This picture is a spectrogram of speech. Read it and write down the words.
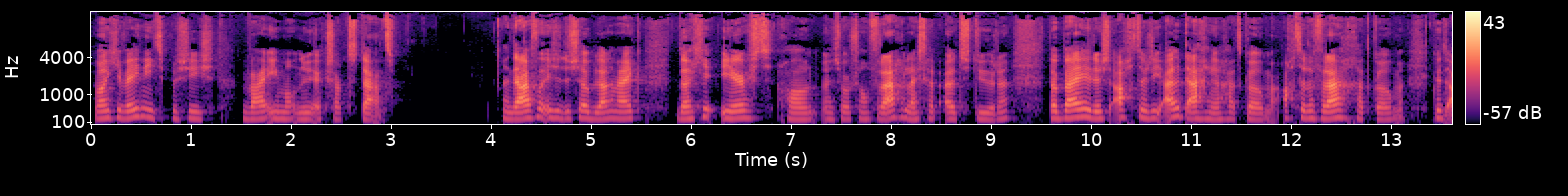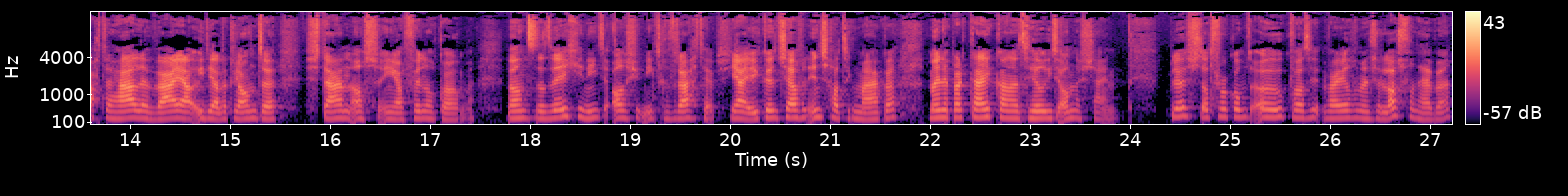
Want je weet niet precies waar iemand nu exact staat. En daarvoor is het dus zo belangrijk dat je eerst gewoon een soort van vragenlijst gaat uitsturen. Waarbij je dus achter die uitdagingen gaat komen, achter de vragen gaat komen. Je kunt achterhalen waar jouw ideale klanten staan als ze in jouw funnel komen. Want dat weet je niet als je het niet gevraagd hebt. Ja, je kunt zelf een inschatting maken, maar in de praktijk kan het heel iets anders zijn. Plus, dat voorkomt ook, wat, waar heel veel mensen last van hebben,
